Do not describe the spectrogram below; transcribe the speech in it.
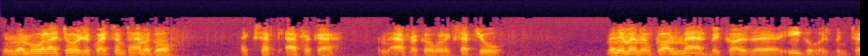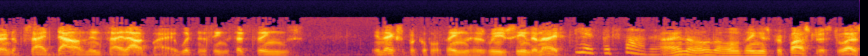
You remember what I told you quite some time ago? Accept Africa, and Africa will accept you. Many men have gone mad because their ego has been turned upside down, inside out, by witnessing such things, inexplicable things as we've seen tonight. Yes, but Father. I know the whole thing is preposterous to us.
